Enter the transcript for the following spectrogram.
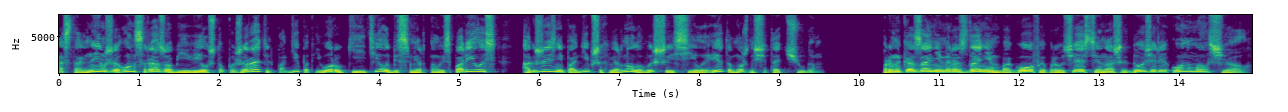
Остальным же он сразу объявил, что пожиратель погиб от его руки, тело бессмертного испарилось, а к жизни погибших вернуло высшие силы, и это можно считать чудом. Про наказание мирозданием богов и про участие нашей дочери он умолчал.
